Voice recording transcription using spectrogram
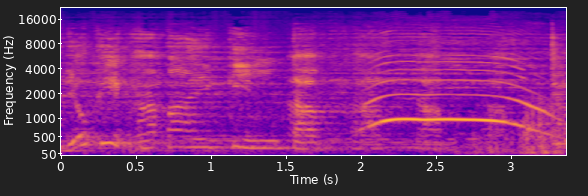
เดี๋ยวพี่พาไปกินตับตัว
